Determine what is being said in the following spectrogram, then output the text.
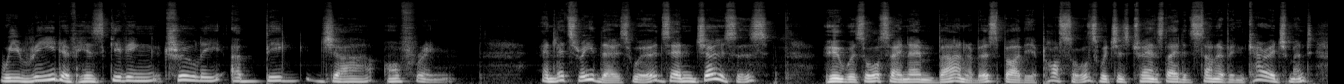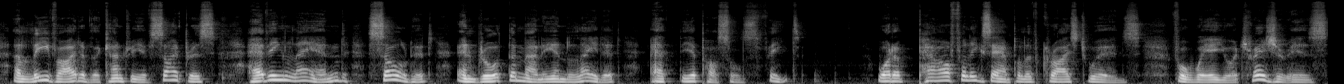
we read of his giving truly a big jar offering. And let's read those words. And Joseph, who was also named Barnabas by the apostles, which is translated son of encouragement, a Levite of the country of Cyprus, having land, sold it, and brought the money and laid it at the apostles' feet. What a powerful example of Christ's words, for where your treasure is,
